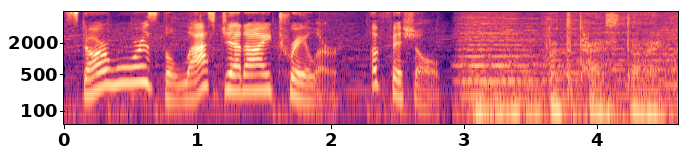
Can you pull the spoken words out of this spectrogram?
Star Wars The Last Jedi trailer. Official. Let the past die.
